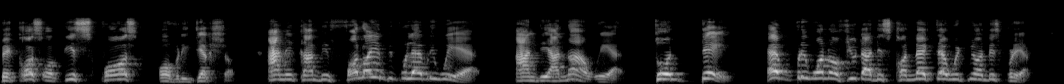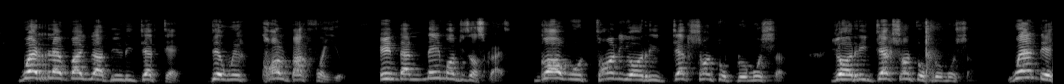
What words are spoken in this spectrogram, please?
because of this force of rejection. And it can be following people everywhere and they are not aware. Today, every one of you that is connected with me on this prayer, wherever you have been rejected, they will call back for you. In the name of Jesus Christ, God will turn your rejection to promotion. Your rejection to promotion. When they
